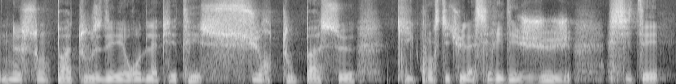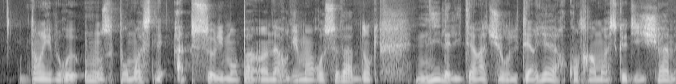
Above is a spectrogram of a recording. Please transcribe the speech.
ne sont pas tous des héros de la piété, surtout pas ceux qui constituent la série des juges cités dans Hébreu 11. Pour moi, ce n'est absolument pas un argument recevable. Donc, ni la littérature ultérieure, contrairement à ce que dit Hicham,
